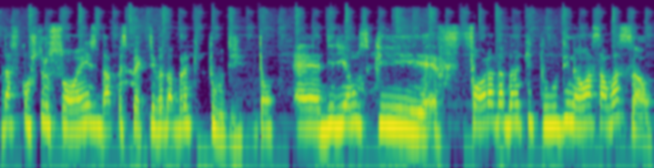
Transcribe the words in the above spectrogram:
das construções da perspectiva da branquitude. Então, é, diríamos que fora da branquitude e não a salvação.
